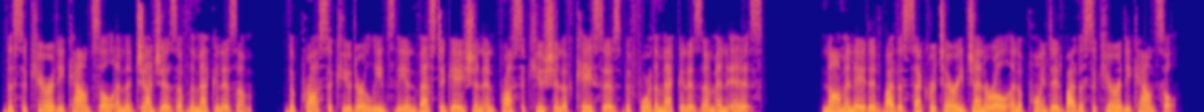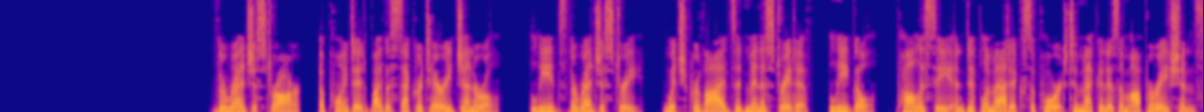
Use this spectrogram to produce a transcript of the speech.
the Security Council and the judges of the mechanism. The prosecutor leads the investigation and prosecution of cases before the mechanism and is nominated by the Secretary General and appointed by the Security Council. The Registrar, appointed by the Secretary General, leads the registry, which provides administrative, legal, policy and diplomatic support to mechanism operations.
